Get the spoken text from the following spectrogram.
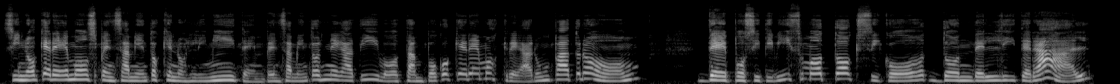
si no queremos pensamientos que nos limiten, pensamientos negativos, tampoco queremos crear un patrón de positivismo tóxico donde literal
